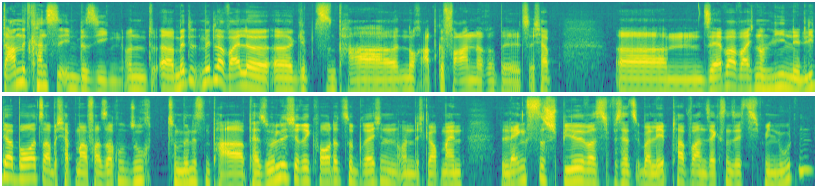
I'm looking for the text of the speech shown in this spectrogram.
damit kannst du ihn besiegen. Und äh, mit, mittlerweile äh, gibt es ein paar noch abgefahrenere Builds. Ich habe ähm, selber war ich noch nie in den Leaderboards, aber ich habe mal versucht, zumindest ein paar persönliche Rekorde zu brechen. Und ich glaube, mein längstes Spiel, was ich bis jetzt überlebt habe, waren 66 Minuten.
